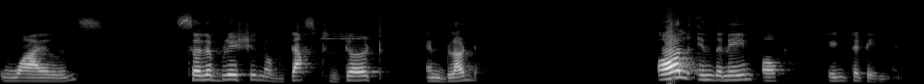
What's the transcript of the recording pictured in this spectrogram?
violence, celebration of dust, dirt, and blood, all in the name of entertainment.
